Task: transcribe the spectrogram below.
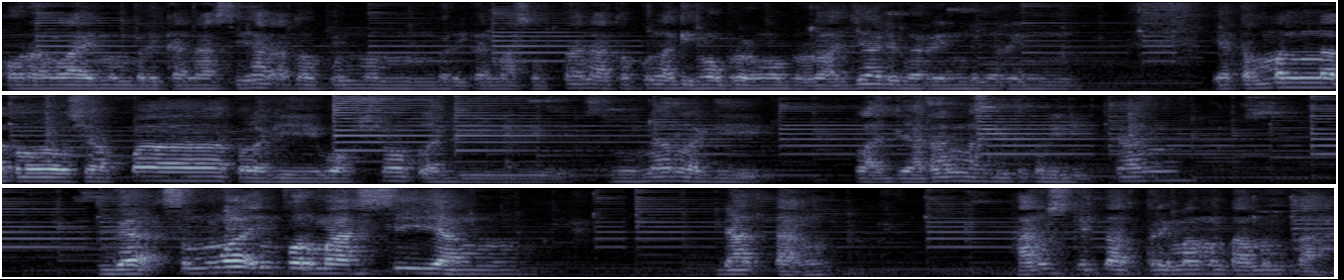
orang lain memberikan nasihat ataupun memberikan masukan ataupun lagi ngobrol-ngobrol aja dengerin dengerin ya temen atau siapa atau lagi workshop, lagi seminar, lagi pelajaran lah gitu pendidikan. Nggak semua informasi yang datang harus kita terima mentah-mentah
